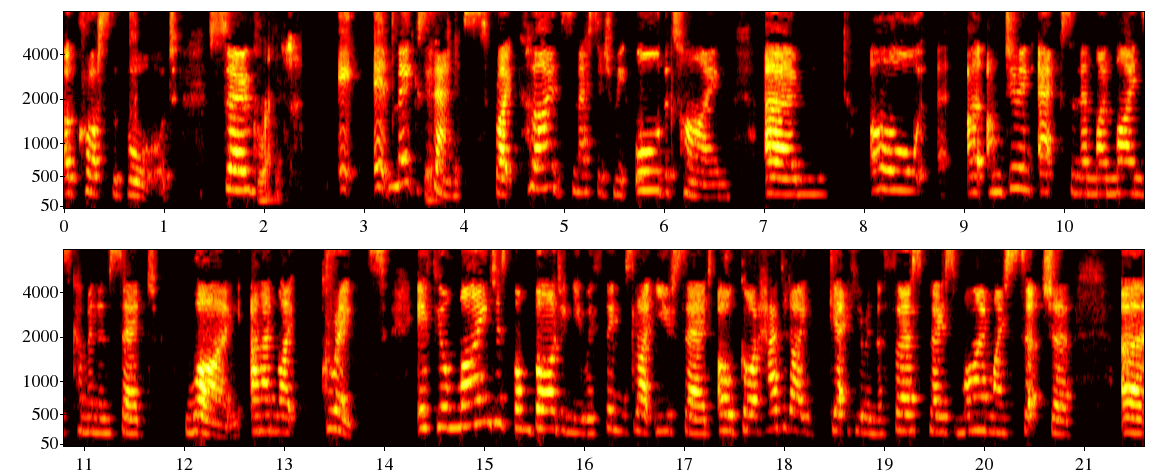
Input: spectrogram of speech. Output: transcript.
across the board. So it, it makes yeah. sense, right? Clients message me all the time. Um, oh, I, I'm doing X and then my mind's come in and said Y. And I'm like, great if your mind is bombarding you with things like you said, oh God, how did I get here in the first place? Why am I such a uh,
